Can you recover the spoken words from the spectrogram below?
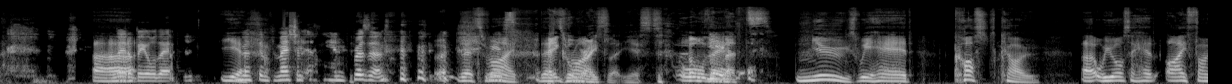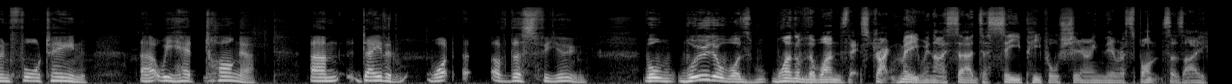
Uh, That'll be all that yeah. misinformation is in prison. That's right. Yes. That's Ankle right. bracelet, yes. All that. News, we had Costco. Uh, we also had iPhone 14. Uh, we had Tonga. Um, David, what of this for you? Well, Wordle was one of the ones that struck me when I started to see people sharing their responses. I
